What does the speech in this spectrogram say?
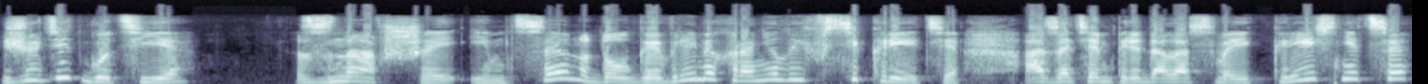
Жюдит Готье знавшая им цену, долгое время хранила их в секрете, а затем передала своей крестнице,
